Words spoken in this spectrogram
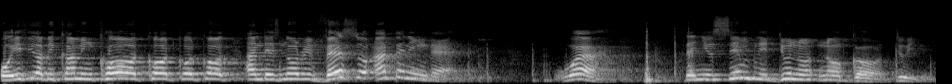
or if you are becoming cold, cold, cold, cold, and there's no reversal happening there, well, then you simply do not know God, do you?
